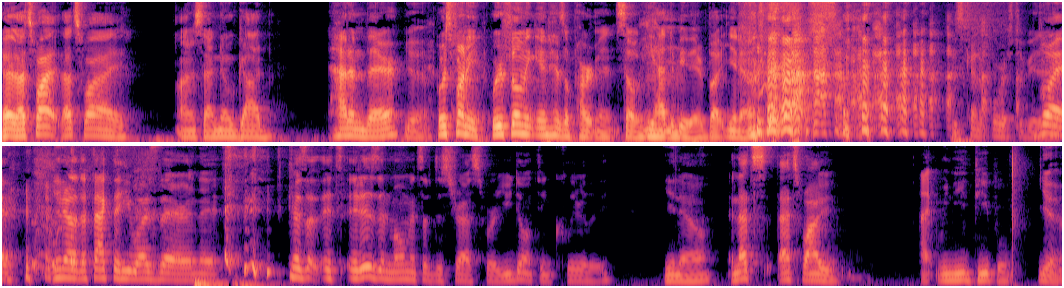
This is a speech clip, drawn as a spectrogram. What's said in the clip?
Yeah, that's why. That's why. Honestly, I know God had him there. Yeah. It was funny. We were filming in his apartment, so he had to be mm-hmm. there. But you know, He's kind of forced to be there. but you know, the fact that he was there and they, because it's it is in moments of distress where you don't think clearly, you know, and that's that's why I, we need people, yeah,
